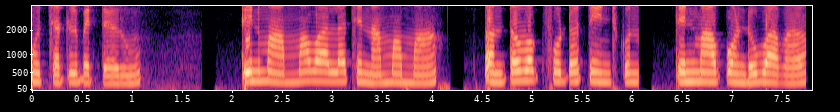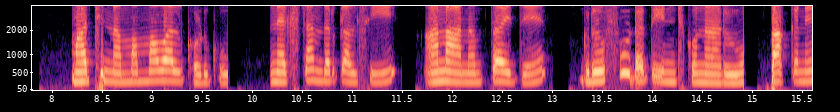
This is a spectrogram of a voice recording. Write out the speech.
ముచ్చట్లు పెట్టారు. తిని మా అమ్మ వాళ్ళ చిన్నమ్మమ్మ. తనతో ఒక ఫోటో తీయించుకున్న తిని మా పండు బావ. మా చిన్నమ్మమ్మ వాళ్ళ కొడుకు. నెక్స్ట్ అందరు కలిసి ఆ నాన్నతో అయితే గ్రూప్ ఫోటో తీయించుకున్నారు. పక్కనే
